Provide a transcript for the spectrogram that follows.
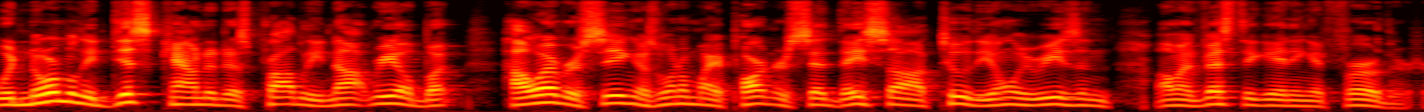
would normally discount it as probably not real, but however, seeing as one of my partners said they saw it too, the only reason I'm investigating it further.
